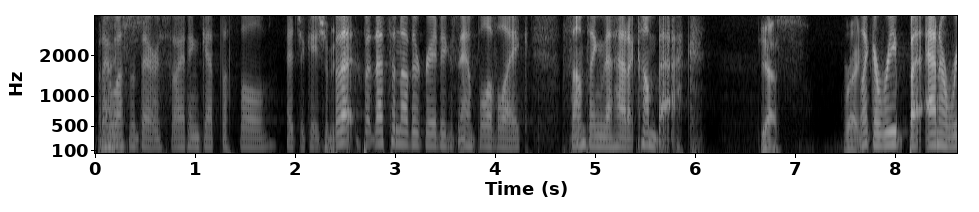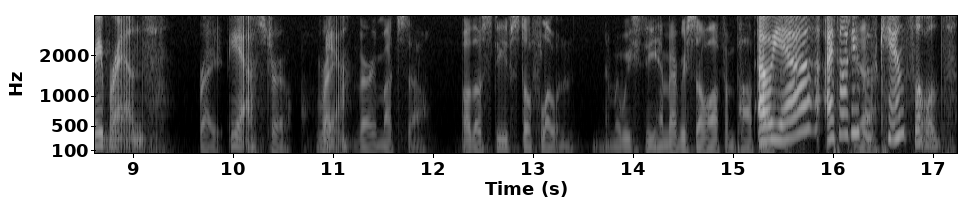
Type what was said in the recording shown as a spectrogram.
but I wasn't there, so I didn't get the full education. But that, but that's another great example of like something that had a comeback, Yes. Right. like a re but and a rebrand. right. yeah. That's true. Right. Yeah. Very much so. Although Steve's still floating. I mean, we see him every so often pop Oh up. yeah, I thought he Yeah. was canceled.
